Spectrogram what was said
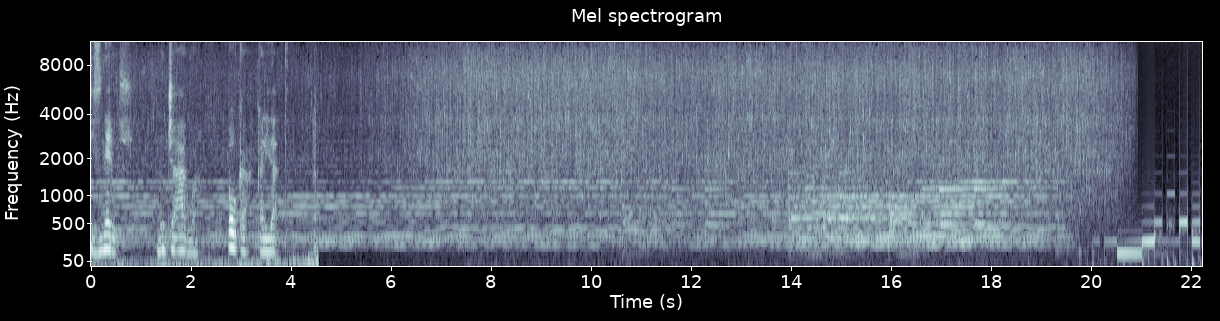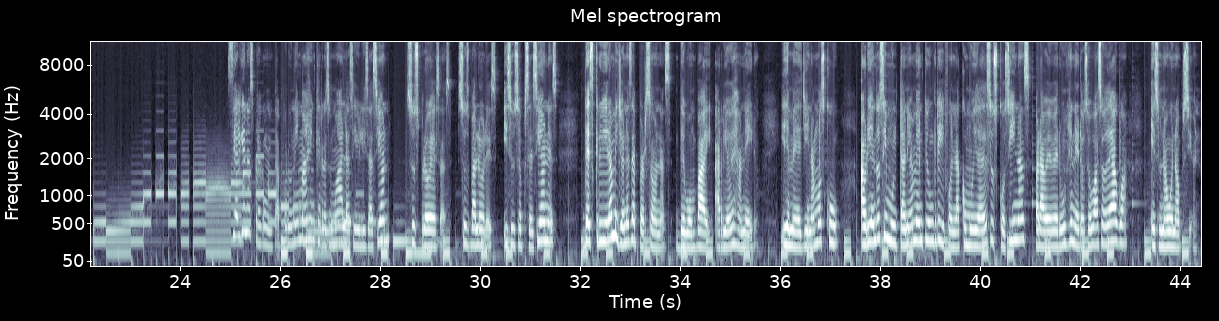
Cisneros, mucha agua, poca calidad. Si alguien nos pregunta por una imagen que resuma a la civilización, sus proezas, sus valores y sus obsesiones, describir a millones de personas, de Bombay a Río de Janeiro y de Medellín a Moscú, abriendo simultáneamente un grifo en la comodidad de sus cocinas para beber un generoso vaso de agua, es una buena opción.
